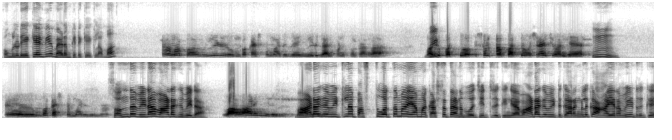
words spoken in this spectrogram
உங்களுடைய கேள்வியை மேடம் கிட்ட கேட்கலாமா? ஆமாப்பா வீடு ரொம்ப கஷ்டமா இருக்குது. வீடு காலி பண்ண சொல்றாங்க. வந்து பத்து வருஷம் ஆ, பத்து வருஷம் ஆயிடுச்சு வந்து. ம். ஆ, ரொம்ப கஷ்டமா இருக்குதுண்ணா சொந்த வீடா வாடகை வீடா? வாடகை வீடு. வாடகை வீட்டில் பத்து வருத்தமாக ஏமா கஷ்டத்தை அனுபவிச்சுட்டு இருக்கீங்க? வாடகை வீட்டுக்காரங்களுக்கு ஆயிரம் வீடு இருக்கு.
